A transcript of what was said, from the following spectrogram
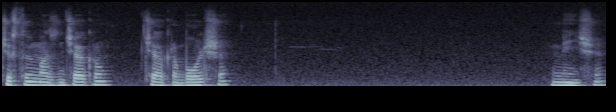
Чувствуем мазну чакру, чакра больше, меньше.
